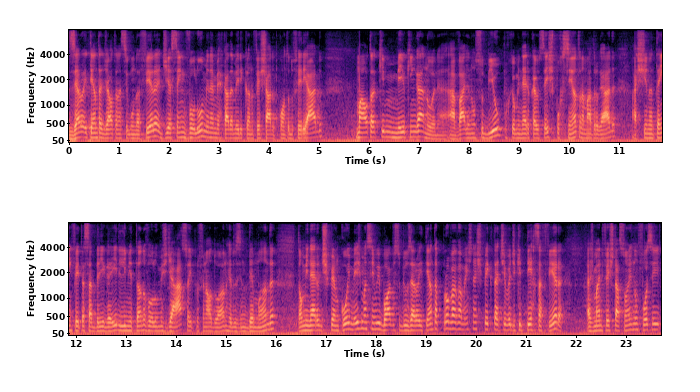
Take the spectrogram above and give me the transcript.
0,80 de alta na segunda-feira, dia sem volume, né? Mercado americano fechado por conta do feriado. Uma alta que meio que enganou, né? A Vale não subiu porque o minério caiu 6% na madrugada. A China tem feito essa briga aí, limitando volumes de aço aí para o final do ano, reduzindo demanda. Então o minério despencou e mesmo assim o Ibov subiu 0,80, provavelmente na expectativa de que terça-feira as manifestações não fossem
